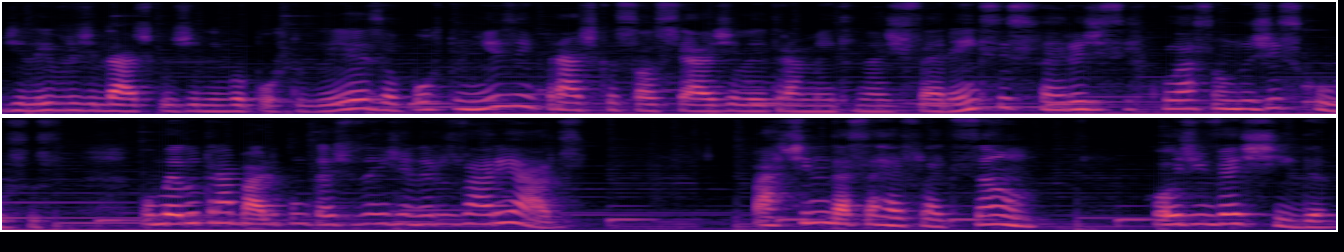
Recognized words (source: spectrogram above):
de livros didáticos de língua portuguesa oportunizem práticas sociais de letramento nas diferentes esferas de circulação dos discursos, por meio do trabalho com textos em gêneros variados. Partindo dessa reflexão, hoje investiga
